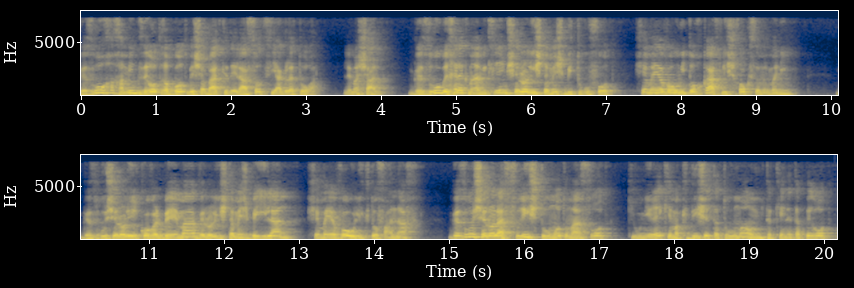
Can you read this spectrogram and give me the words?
גזרו חכמים גזרות רבות בשבת כדי לעשות סייג לתורה. למשל, גזרו בחלק מהמקרים שלא להשתמש בתרופות, שמא יבואו מתוך כך לשחוק סממנים. גזרו שלא לרכוב על בהמה ולא להשתמש באילן, שמא יבואו לקטוף ענף. גזרו שלא להפריש תרומות ומעשרות, כי הוא נראה כמקדיש את התרומה ומתקן את הפירות.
